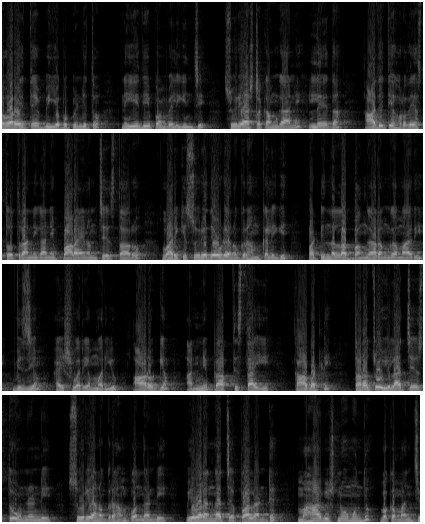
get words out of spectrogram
ఎవరైతే బియ్యపు పిండితో నెయ్యి దీపం వెలిగించి సూర్యాష్టకం కానీ లేదా ఆదిత్య హృదయ స్తోత్రాన్ని కానీ పారాయణం చేస్తారో వారికి సూర్యదేవుడి అనుగ్రహం కలిగి పట్టిందల్లా బంగారంగా మారి విజయం ఐశ్వర్యం మరియు ఆరోగ్యం అన్నీ ప్రాప్తిస్తాయి. కాబట్టి తరచూ ఇలా చేస్తూ ఉండండి. సూర్యానుగ్రహం పొందండి. వివరంగా చెప్పాలంటే మహావిష్ణువు ముందు ఒక మంచి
